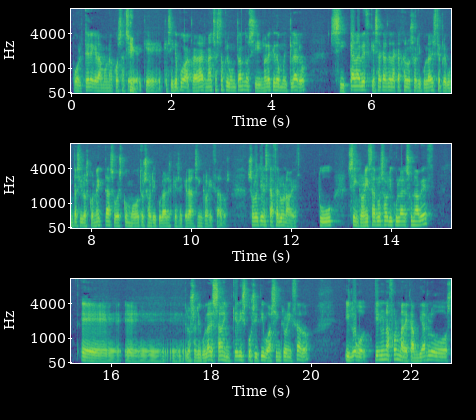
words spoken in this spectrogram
por Telegram una cosa que que, que sí que puedo aclarar. Nacho está preguntando si no le quedó muy claro si cada vez que sacas de la caja los auriculares te preguntas si los conectas o es como otros auriculares que se quedan sincronizados. Solo tienes que hacerlo una vez. Tú sincronizas los auriculares una vez, eh, eh, los auriculares saben qué dispositivo has sincronizado y luego tiene una forma de cambiar los,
